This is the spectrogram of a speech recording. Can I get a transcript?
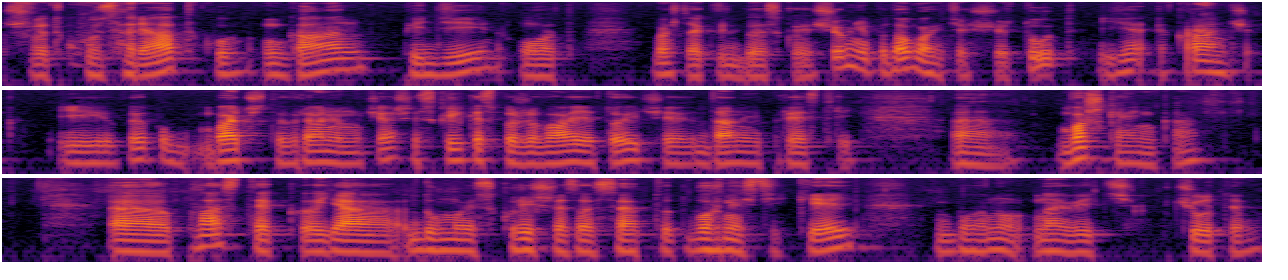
швидку зарядку, GAN, PD. От. Бачите, як відблискує. Що мені подобається, що тут є екранчик. І ви побачите в реальному часі, скільки споживає той чи даний пристрій. Е, важкенька. Е, пластик, я думаю, скоріше за все, тут вогнестійкий, бо ну, навіть чути,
